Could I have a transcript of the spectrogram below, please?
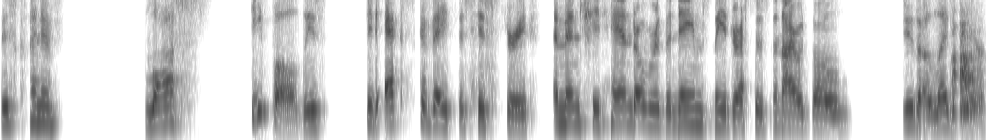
this kind of lost people, these she'd excavate this history and then she'd hand over the names and the addresses and I would go do the legwork.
